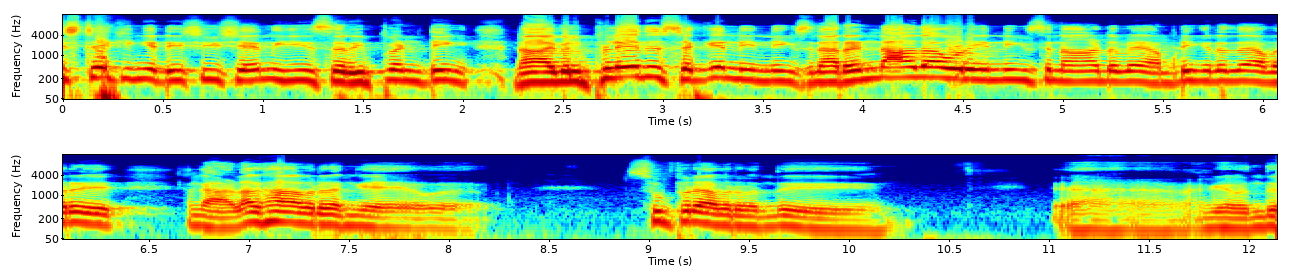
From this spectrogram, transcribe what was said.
Is taking a decision is repenting நான் I will play the second innings நான் ரெண்டாவதாக ஒரு இன்னிங்ஸ் நான் ஆடுவேன் அப்படிங்கிறத அவர் அங்கே அழகாக அவர் அங்கே சூப்பராக அவர் வந்து அங்கே வந்து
